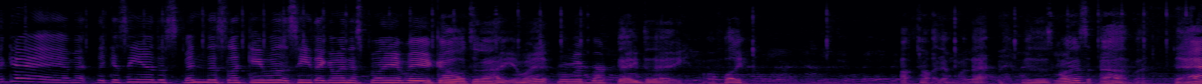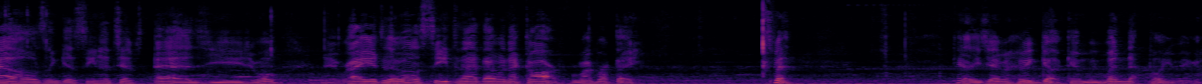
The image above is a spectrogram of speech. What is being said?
Okay, I'm at the casino to spend this lucky to see they go in this playing vehicle tonight. I want it for my birthday today, hopefully. Oh, no, I don't want that. This bonus of a thousand casino chips as usual. And right here to the to see tonight that I win that car for my birthday. Spin. Okay, ladies and gentlemen, here we go. Can we win that pony vehicle?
